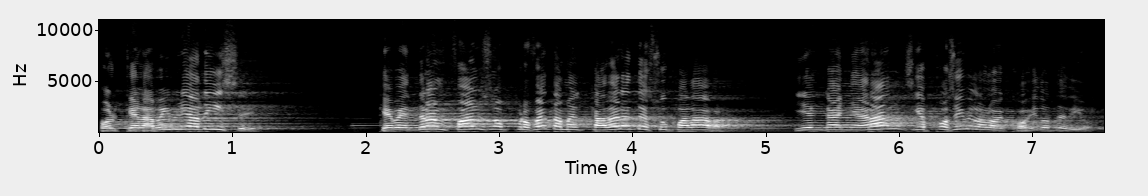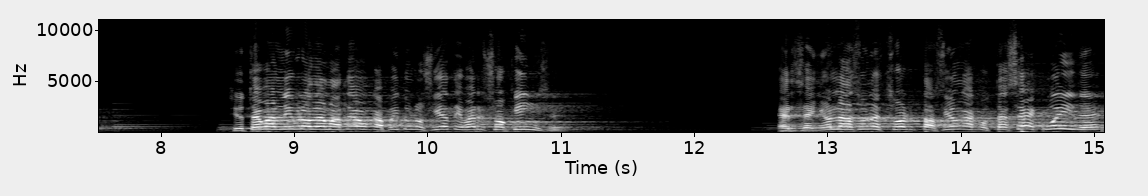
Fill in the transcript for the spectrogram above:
Porque la Biblia dice que vendrán falsos profetas mercaderes de su palabra y engañarán, si es posible, a los escogidos de Dios. Si usted va al libro de Mateo capítulo 7 y verso 15, el Señor le hace una exhortación a que usted se cuide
